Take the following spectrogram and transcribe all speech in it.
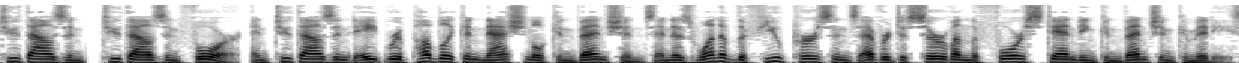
2000, 2004, and 2008 Republican National Conventions and is one of the few persons ever to serve on the four standing convention committees.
